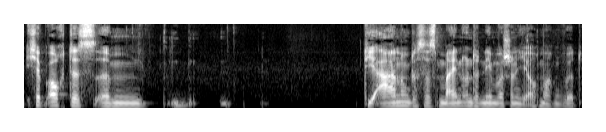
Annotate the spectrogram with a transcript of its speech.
Ich habe auch das, ähm, die Ahnung, dass das mein Unternehmen wahrscheinlich auch machen wird.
